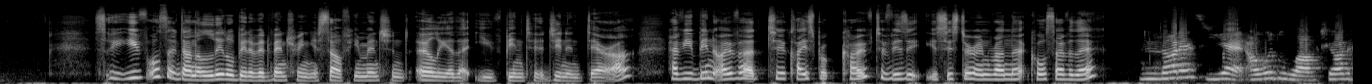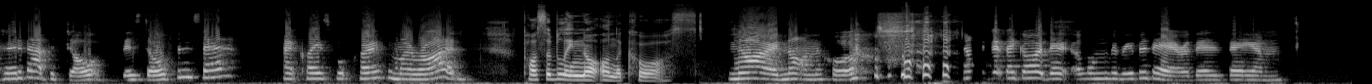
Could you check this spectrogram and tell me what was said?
So you've also done a little bit of adventuring yourself. You mentioned earlier that you've been to Ginninderra. Have you been over to Claysbrook Cove to visit your sister and run that course over there? Not as yet. I would love to. I've heard about the dol- there's dolphins there at Claysbrook Cove. Am I right? Possibly not on the course. No, not on the course. no, but they go they along the river there. They they um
